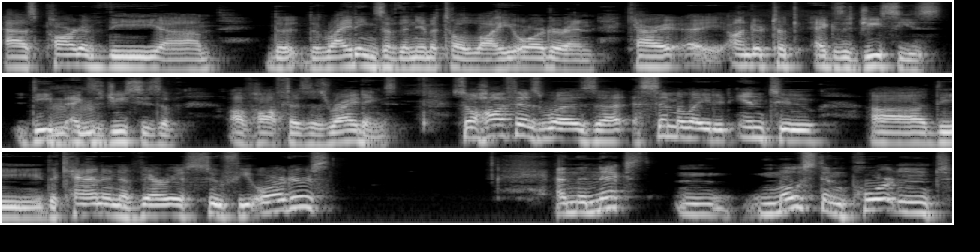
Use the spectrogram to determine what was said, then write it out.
as part of the um, the, the writings of the Nimatullahi order and carry, uh, undertook exegeses, deep mm-hmm. exegeses of, of Hafez's writings. So Hafez was uh, assimilated into uh, the the canon of various Sufi orders, and the next m- most important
